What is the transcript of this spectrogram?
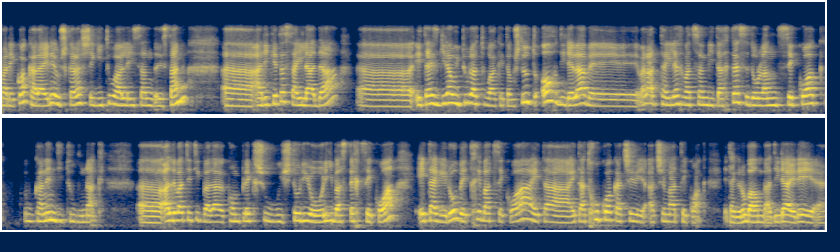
parekoak ala ere Euskaraz segitu ale izan dezan, uh, ariketa zaila da, uh, eta ez gira oituratuak, eta uste dut hor direla, be, bala, tailer bat zen bitartez edo lantzekoak ukanen ditugunak. Uh, alde batetik bada kompleksu historio hori baztertzekoa, eta gero betre batzekoa eta eta trukoak atxe, atxematekoak. Eta gero ba, badira ere uh,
